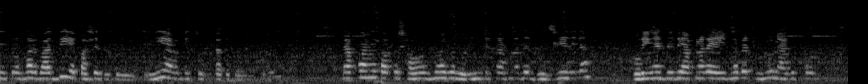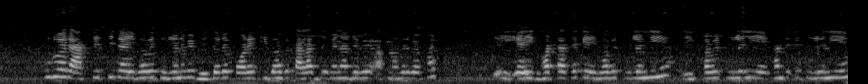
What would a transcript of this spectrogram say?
দুটো ঘর বাদ দিয়ে এপাশে দুটো নিচ্ছি নিয়ে আমাকে চোখটাকে তৈরি করে দেখো আমি কত সহজভাবে হরিণটাকে আপনাদের বুঝিয়ে দিলাম। হরিণের যদি আপনারা এইভাবে তুলুন, আগে পুরো- এর আকৃতিটা এইভাবে তুলে নেবে, ভিতরে পরে কীভাবে কালার দেবে না দেবে আপনাদের ব্যাপার। এই এই ঘরটা থেকে এইভাবে তুলে নিয়ে, এইভাবে তুলে নিয়ে, এখান থেকে তুলে নিয়ে,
